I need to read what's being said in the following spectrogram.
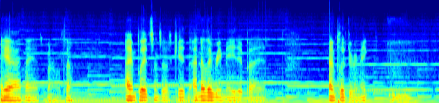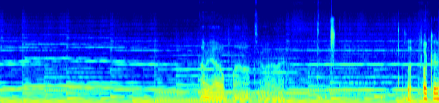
Yeah, I think it's Mineral Town. I haven't played since I was a kid. I know they remade it, but I haven't played the remake. I mean, I don't plan on to either. Motherfucker.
